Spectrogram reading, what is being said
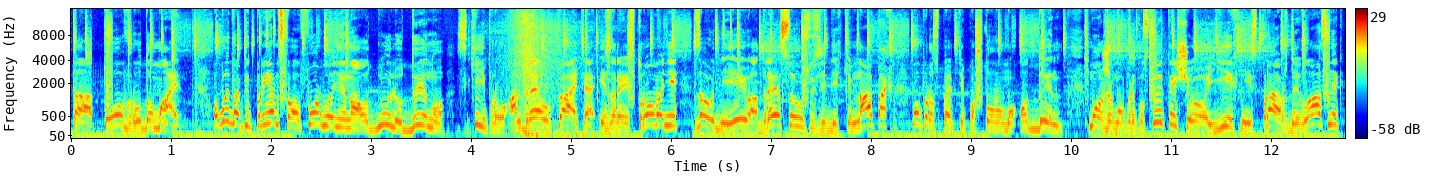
та ТОВ Рудомай. Обидва підприємства оформлені на одну людину з Кіпру Андреу Катя і зареєстровані за однією адресою у сусідніх кімнатах по проспекті Поштовому 1. Можемо припустити, що їхній справжній власник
